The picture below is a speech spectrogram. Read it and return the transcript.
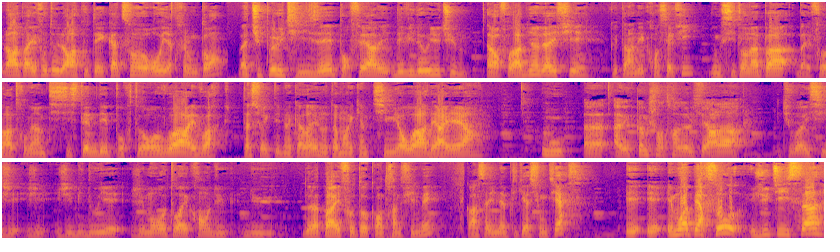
leur appareil photo il leur a coûté 400 euros il y a très longtemps. Bah tu peux l'utiliser pour faire des, vidéos YouTube. Alors il faudra bien vérifier que tu as un écran selfie. Donc si tu n'en as pas, bah, il faudra trouver un petit système D pour te revoir et voir, t'assurer que tu es bien cadré, notamment avec un petit miroir derrière euh, avec comme je suis en train de le faire là, tu vois ici j'ai bidouillé, j'ai mon retour écran du, de l'appareil photo qui est en train de filmer grâce à une application tierce. Et, moi perso, j'utilise ça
